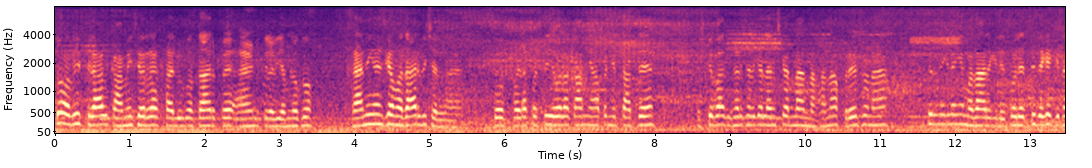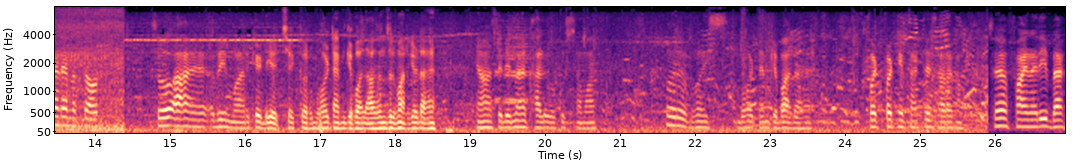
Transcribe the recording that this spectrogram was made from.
तो अभी फ़िलहाल काम ही चल रहा है खालू का कार पे एंड फिर अभी हम लोग को रानीगंज का मज़ार भी चलना है। तो फटाफट ये वाला काम यहाँ पर निपटाते हैं। उसके बाद घर चल के लंच करना है, नहाना फ्रेश होना है। फिर निकलेंगे मज़ार के लिए। सो लेट्स देखें कितना टाइम लगता है और। सो आए अभी मार्केट ये चेक करो। बहुत टाइम के बाद आसनसोल मार्केट आए यहाँ से लेना है खालू का कुछ सामान। और भाई, बहुत टाइम के बाद आया है। फट फट निपटाते हैं सारा काम। Sir finally back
